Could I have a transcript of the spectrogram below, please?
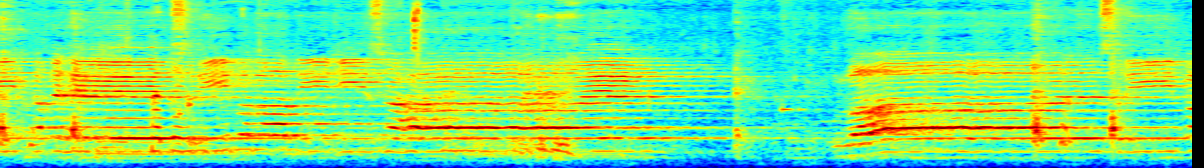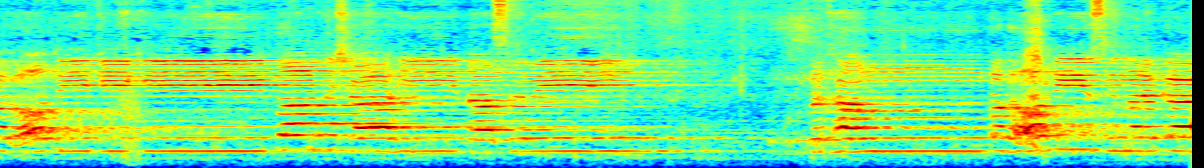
ਕੀ ਫਤਿਹ ਸ੍ਰੀ ਭਗਵਤੀ ਜੀ ਸਹਾਇ ਵਾਰ ਸ੍ਰੀ ਭਗਵਤੀ ਜੀ ਕੀ ਪਾਤਸ਼ਾਹੀ ਦਸਵੀਂ, ਪ੍ਰਥਮ ਭਗਵਤੀ ਸਿਮਰ ਕੈ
